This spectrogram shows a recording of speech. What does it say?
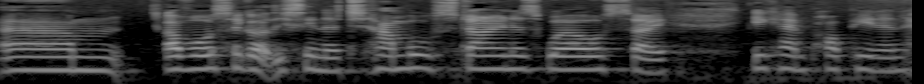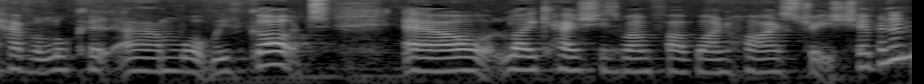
Um, I've also got this in a tumblestone as well, so you can pop in and have a look at um, what we've got. Our location is 151 High Street, Shepparton.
